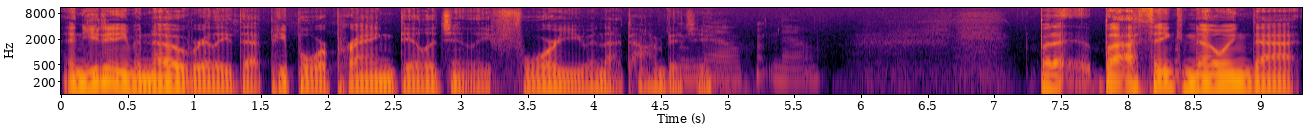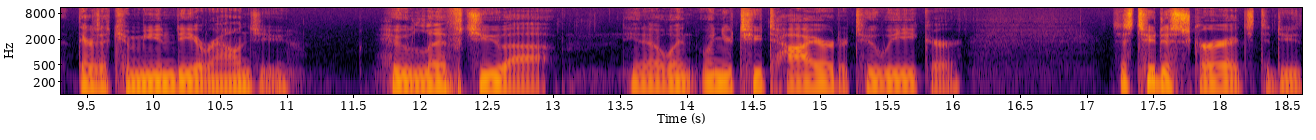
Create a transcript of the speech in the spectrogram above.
And you didn't even know really that people were praying diligently for you in that time, did you? No, no. But but I think knowing that there's a community around you who lifts you up, you know, when when you're too tired or too weak or just too discouraged to do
